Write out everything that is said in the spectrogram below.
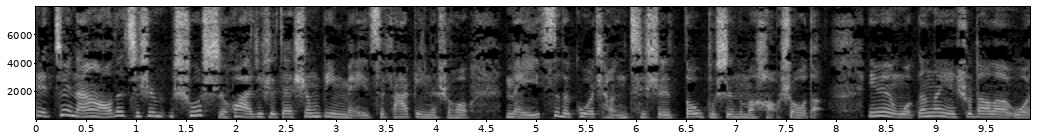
最最难熬的，其实说实话，就是在生病每一次发病的时候，每一次的过程其实都不是那么好受的。因为我刚刚也说到了，我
